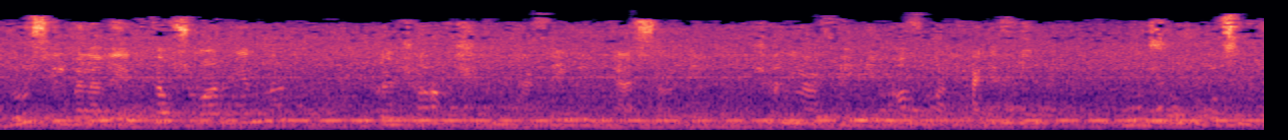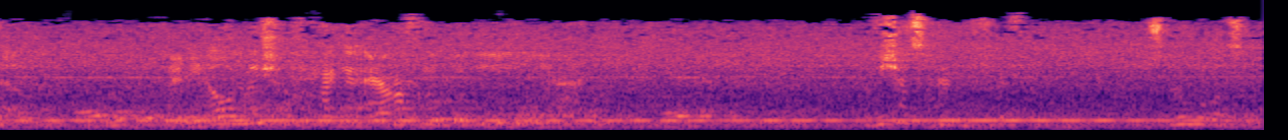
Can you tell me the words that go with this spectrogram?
الدروس البلاغية. كتاب صغير جدا. وكان شرح الشيخ ابن عثيمين بتاع السعودية. الشيخ ابن عثيمين أفضل حاجة فيه انه شروحه بسيطه قوي يعني أول ما يشرح حاجة اعرف إن دي يعني مفيش أسهل من كده. أسلوبه بسيط.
